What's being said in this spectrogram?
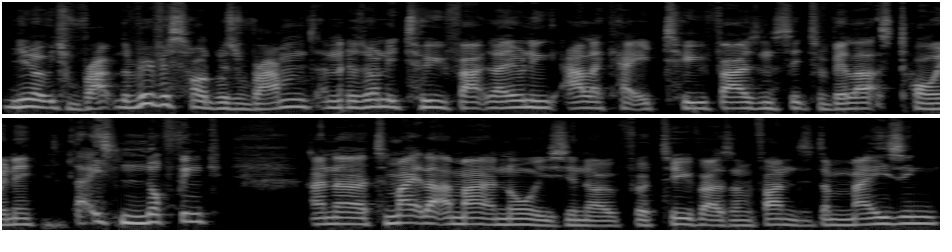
you know, it's the Riverside was rammed, and there's only two. They only allocated two thousand seats to Villa. That's tiny. That is nothing. And uh, to make that amount of noise, you know, for two thousand fans, is amazing.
